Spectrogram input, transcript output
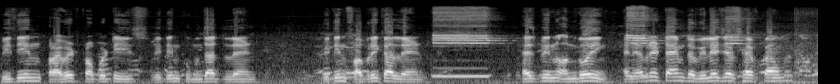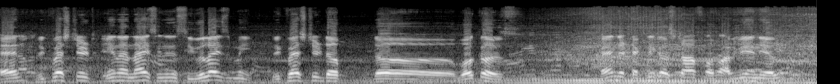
within private properties, within Comunidade land, within Fabrica land has been ongoing. And every time the villagers have come and requested, in a nice, in a civilized way, requested the, the workers and the technical staff of RVNL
